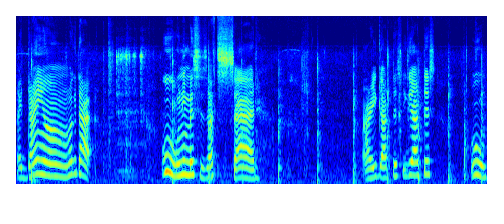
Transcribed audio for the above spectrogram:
Like, damn. Look at that. Ooh, when he misses, that's sad. Alright, he got this. He got this. Ooh.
